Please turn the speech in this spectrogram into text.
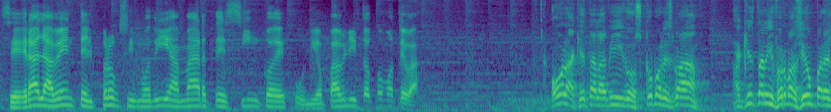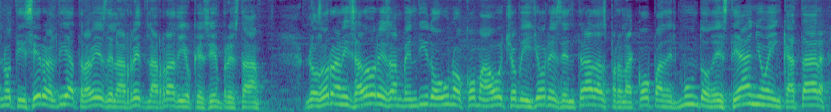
Será la venta el próximo día, martes 5 de julio. Pablito, ¿cómo te va? Hola, ¿qué tal amigos? ¿Cómo les va? Aquí está la información para el noticiero del día a través de la red La Radio que siempre está. Los organizadores han vendido 1,8 millones de entradas para la Copa del Mundo de este año en Qatar,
